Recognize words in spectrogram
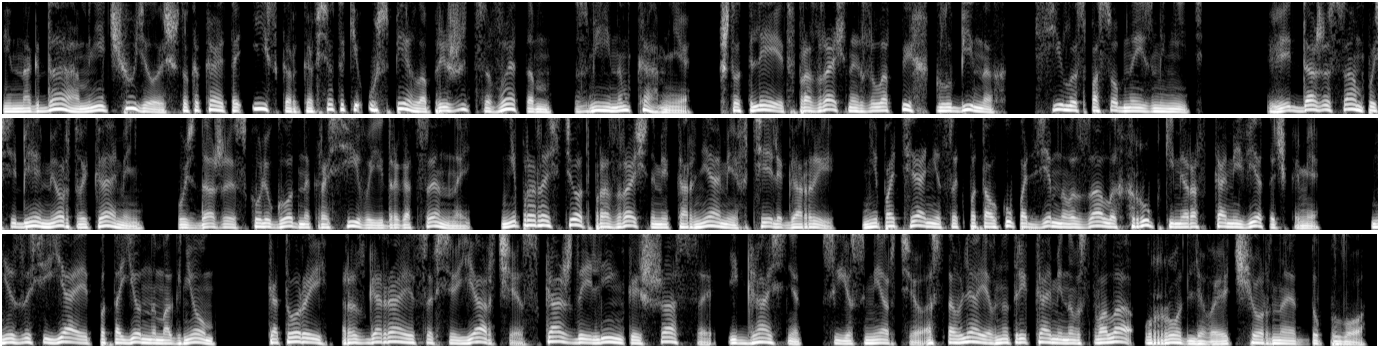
Иногда мне чудилось, что какая-то искорка все-таки успела прижиться в этом змеином камне, что тлеет в прозрачных золотых глубинах, сила способна изменить. Ведь даже сам по себе мертвый камень, пусть даже сколь угодно красивый и драгоценный, не прорастет прозрачными корнями в теле горы, не потянется к потолку подземного зала хрупкими ростками-веточками, не засияет потаенным огнем, который разгорается все ярче с каждой линькой шассы и гаснет с ее смертью, оставляя внутри каменного ствола уродливое черное дупло.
